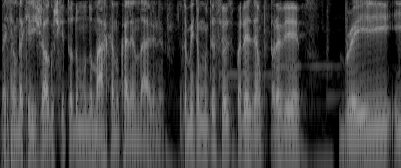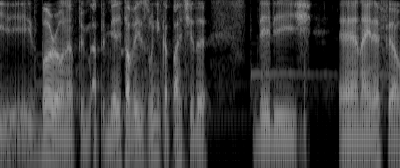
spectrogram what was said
Vai ser um daqueles jogos que todo mundo marca no calendário, né? Eu também tô muito ansioso, por exemplo, para ver Brady e Burrow, né? A primeira e talvez única partida deles é, na NFL.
